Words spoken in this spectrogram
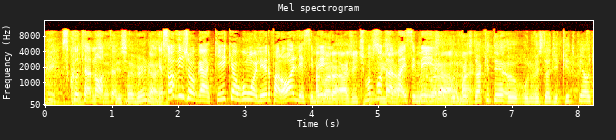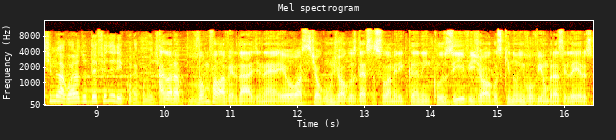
Escuta a Isso é- nota. isso é verdade. É só vir jogar aqui que algum olheiro fala, olha esse meio. Agora, a gente Vamos precisa- contratar esse meio? Agora- Universidade, que tem, Universidade de Quito, que é o time agora do De Federico, né? Como a gente Agora, vamos falar a verdade, né? Eu assisti alguns jogos dessa Sul-Americana, inclusive jogos que não envolviam brasileiros.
